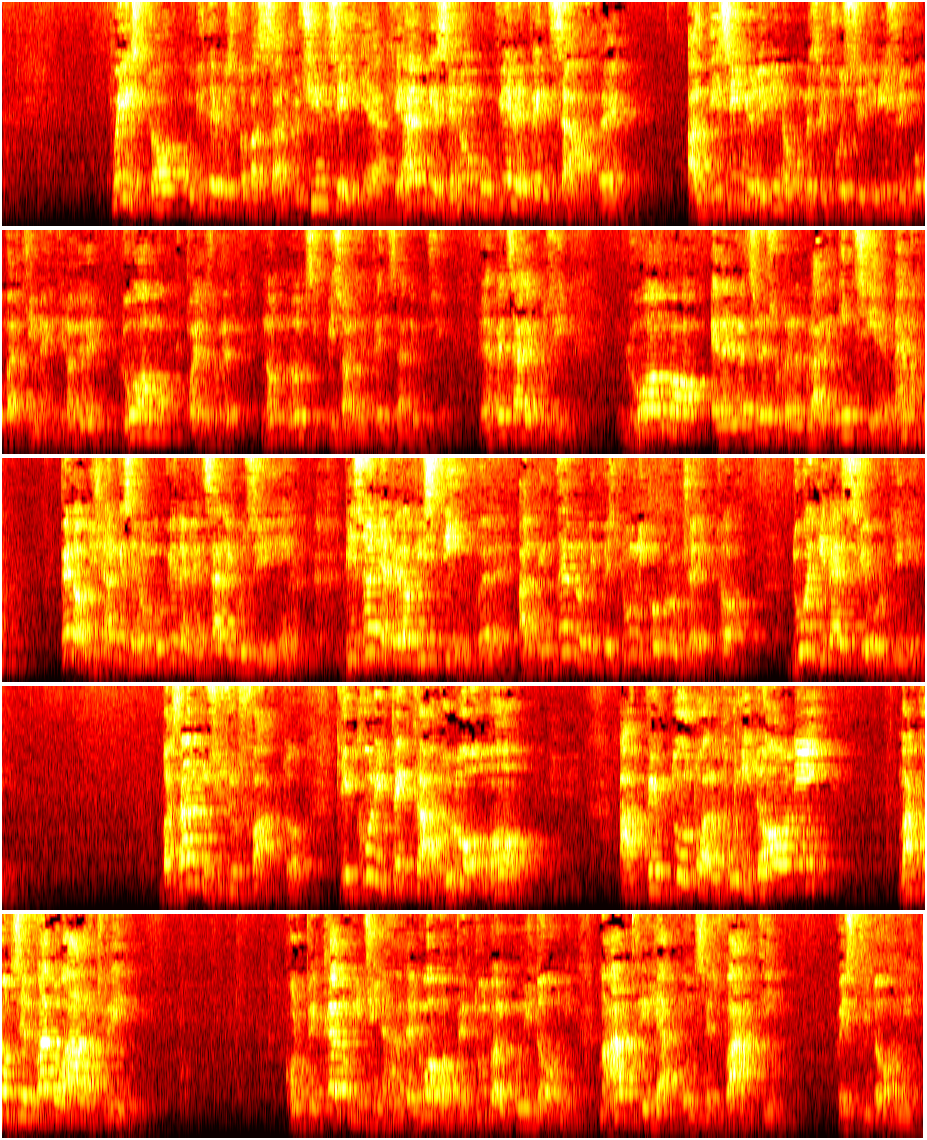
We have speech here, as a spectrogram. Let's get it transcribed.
Questo, udite questo passaggio, ci insegna che anche se non conviene pensare al disegno divino come se fosse diviso in compartimenti, no? l'uomo poi la non, non si, bisogna pensare così, bisogna pensare così, l'uomo e la relazione soprannaturale insieme, no? però dice anche se non conviene pensare così, bisogna però distinguere all'interno di quest'unico progetto due diversi ordini basandosi sul fatto che con il peccato l'uomo ha perduto alcuni doni ma ha conservato altri. Col peccato originale l'uomo ha perduto alcuni doni ma altri li ha conservati questi doni.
